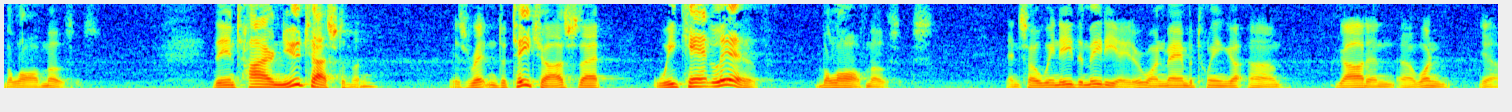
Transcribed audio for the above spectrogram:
the law of Moses. The entire New Testament is written to teach us that we can't live the law of Moses. And so we need the mediator, one man between um, God and uh, one, yeah,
